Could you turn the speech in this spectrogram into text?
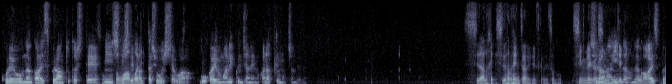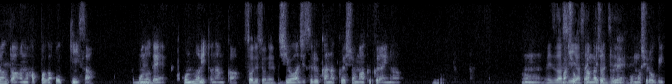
これをなんかアイスプラントとして認識して買った消費者は誤解を招くんじゃないのかなって思っちゃうんだよね。知らない、知らないんじゃないですかね、その、新芽が知らないんだろうね。だからアイスプラントはあの葉っぱが大きいさ、もの。で、ほんのりとなんかそうですよね。塩味するかなクエスチョンマークくらいな、うん。珍まあしい野食感がちょっ菜って感じでとね、。面白い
